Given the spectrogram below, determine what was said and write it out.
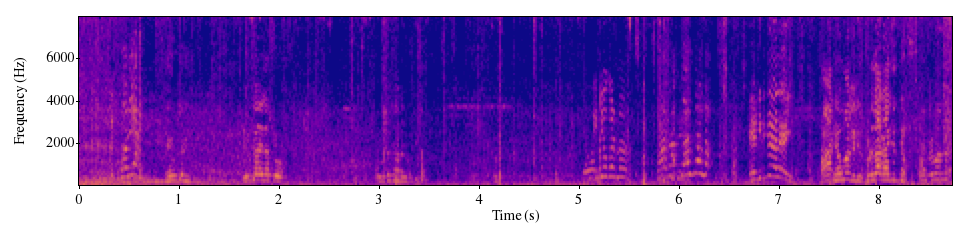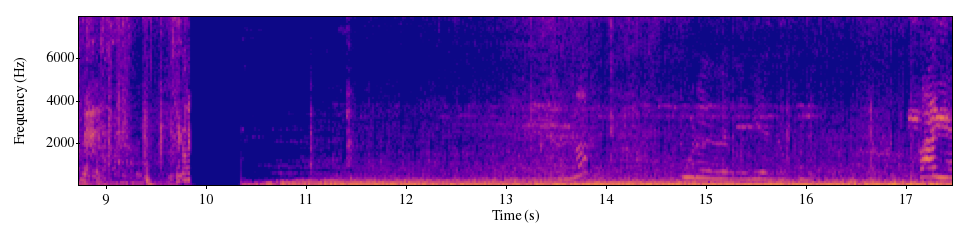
बे? आणि मागं उतरली तिथे मागं उतरली तिथे. हे उतरली हे उतरायला शो उतर चालेल. हे ठीक आहे हा ठेव मागे पुढे जागा आहे तिथे पुढं गेलं पुढं पाणी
